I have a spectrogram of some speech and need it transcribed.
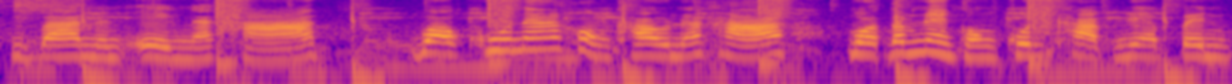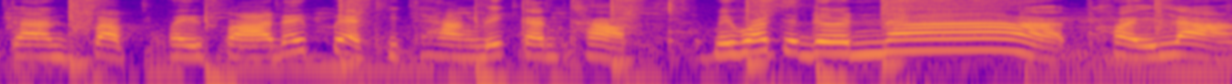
ที่บ้านนั่นเองนะคะเบอกคู่หน้าของเขานะคะเบอกตำแหน่งของคนขับเนี่ยเป็นการปรับไฟฟ้าได้ 8 ทิศทางด้วยกันค่ะ ไม่ว่าจะเดินหน้าถอยหลัง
